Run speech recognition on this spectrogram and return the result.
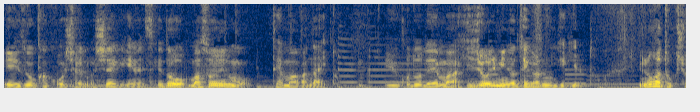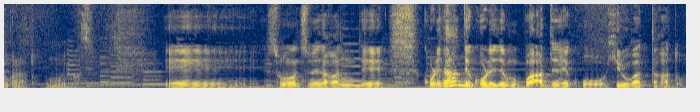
映像加工したりとかしなきゃいけないんですけど、まあ、そういうのも手間がないということで、まあ、非常にみんな手軽にできるというのが特徴かなと思います。えーそうなんですね。だからんで、これなんでこれでもバーってね、こう広がったかと、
